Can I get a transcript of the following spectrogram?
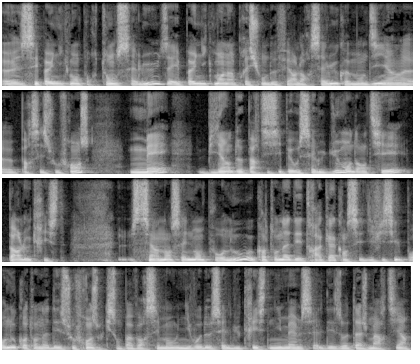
euh, c'est pas uniquement pour ton salut, ils n'avaient pas uniquement l'impression de faire leur salut, comme on dit, hein, euh, par ces souffrances, mais bien de participer au salut du monde entier par le Christ. C'est un enseignement pour nous. Quand on a des tracas, quand c'est difficile pour nous, quand on a des souffrances qui sont pas forcément au niveau de celles du Christ, ni même celles des otages martyrs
